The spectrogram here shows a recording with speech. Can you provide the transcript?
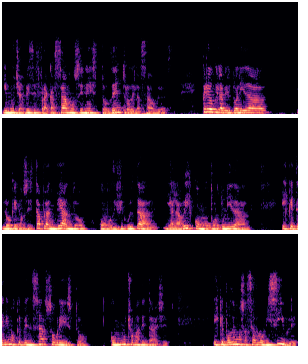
y muchas veces fracasamos en esto dentro de las aulas, Creo que la virtualidad lo que nos está planteando como dificultad y a la vez como oportunidad es que tenemos que pensar sobre esto con mucho más detalle. Es que podemos hacerlo visible,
